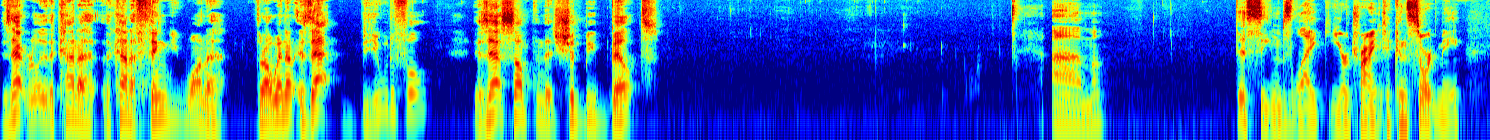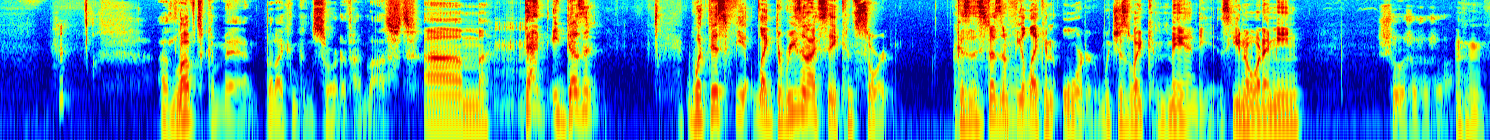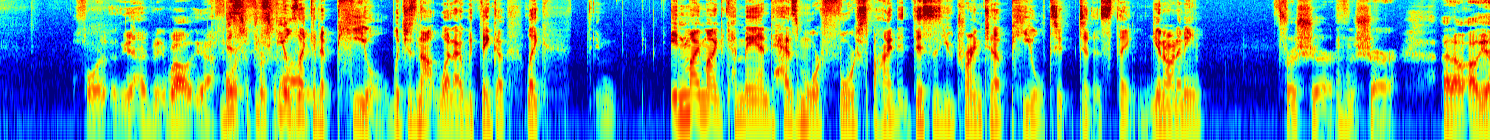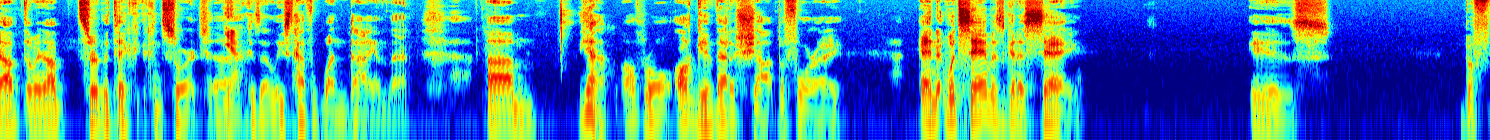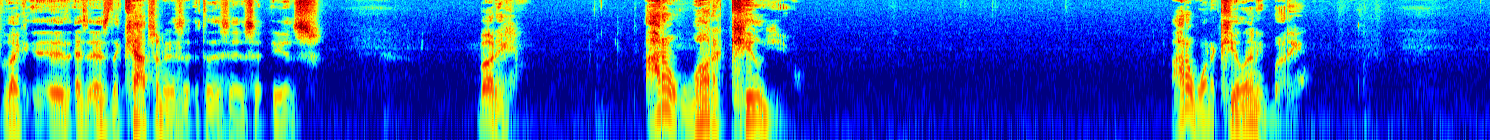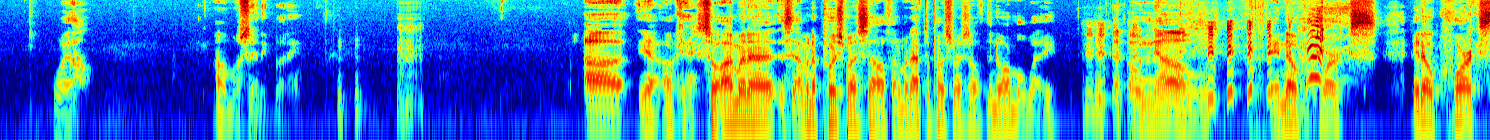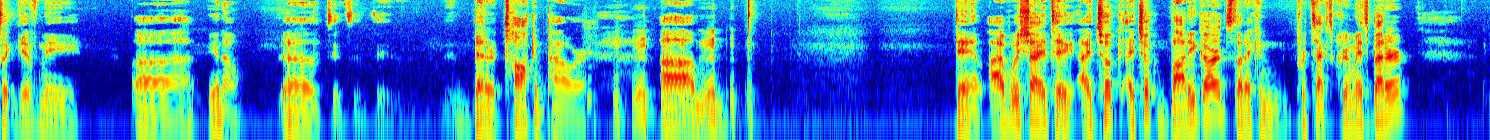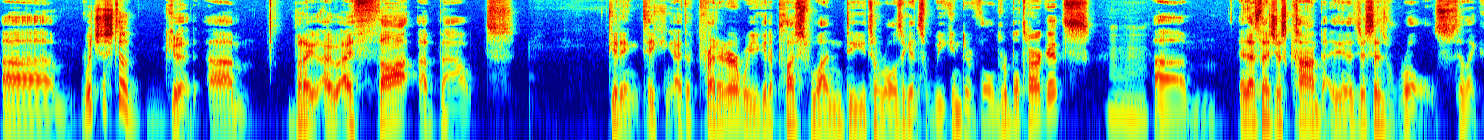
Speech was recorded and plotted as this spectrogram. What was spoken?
is that really the kind of the kind of thing you want to throw in? Is that beautiful? Is that something that should be built? um this seems like you're trying to consort me I'd love to command, but I can consort if I must. um that it doesn't what this feel like the reason i say consort because this doesn't feel like an order which is what command is you know what i mean Sure, sure, sure, sure. For yeah, well, yeah. Force this feels like an appeal, which is not what I would think of. Like in my mind, command has more force behind it. This is you trying to appeal to to this thing. You know what I mean? for sure, Mm-hmm. for sure. And I'll, I'll yeah, I'll, I mean, I'll certainly take consort. Uh, Yeah. because at least have one die in that. Um, yeah, I'll roll. I'll give that a shot before I. And what Sam is gonna say is, bef- like as as the caption is, mm-hmm. to this is is, buddy. I don't want to kill you. I don't want to kill anybody. Well, almost anybody. uh, yeah. Okay. So I'm gonna I'm gonna push myself, and I'm gonna have to push myself the normal way. Oh no! and no quirks, and no quirks that give me, uh, you know, uh, better talking power. Um, damn, I wish I had take. I took I took bodyguards so that I can protect crewmates better, um, which is still good. Um, but I, I I thought about getting taking either predator where you get a plus one d to rolls against weakened or vulnerable targets and that's not just combat. You know, it just says rolls. So like,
